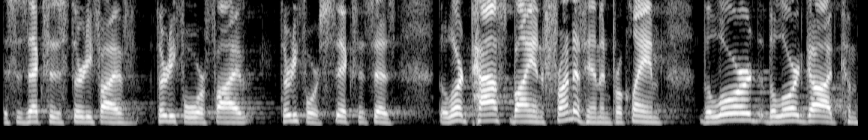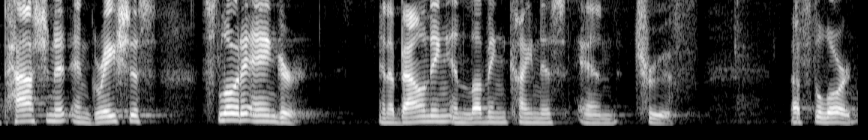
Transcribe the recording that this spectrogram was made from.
This is Exodus 35, 34, 5, 34, 6. It says, The Lord passed by in front of him and proclaimed, The Lord, the Lord God, compassionate and gracious, slow to anger, and abounding in loving kindness and truth. That's the Lord.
